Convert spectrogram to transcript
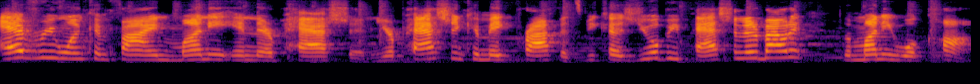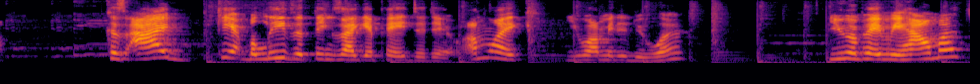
everyone can find money in their passion. Your passion can make profits because you'll be passionate about it, the money will come. Because I can't believe the things I get paid to do. I'm like, you want me to do what? You gonna pay me how much?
